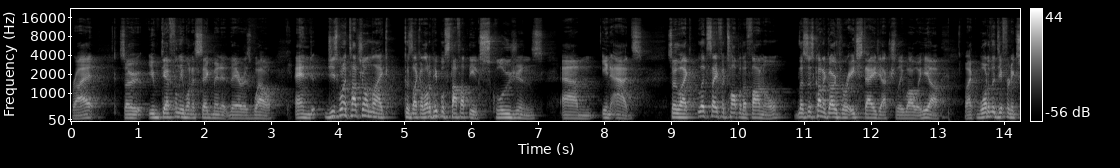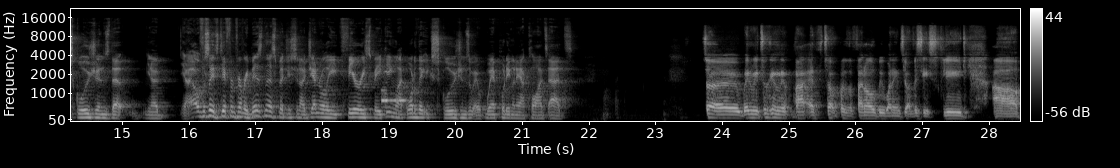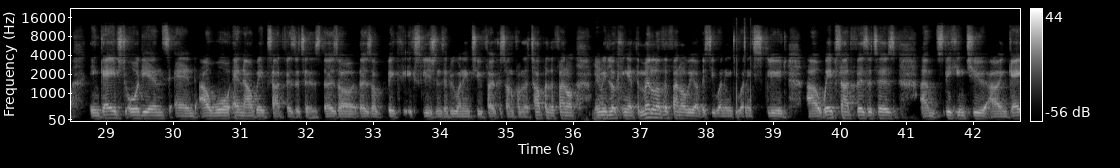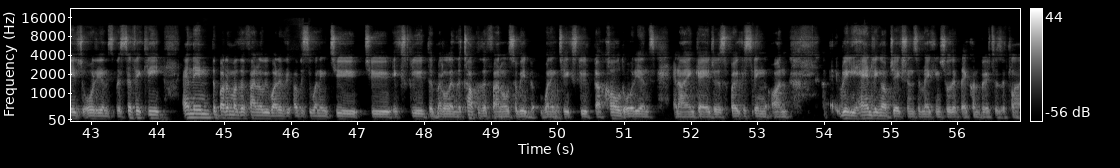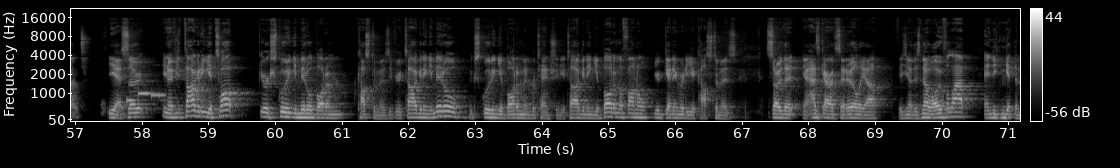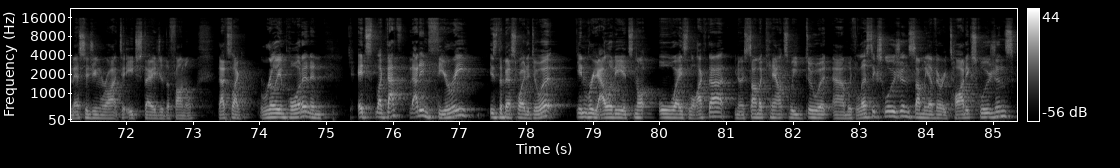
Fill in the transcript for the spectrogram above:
right? So you definitely want to segment it there as well. And just want to touch on like because like a lot of people stuff up the exclusions um, in ads. So like let's say for top of the funnel, let's just kind of go through each stage actually while we're here. Like what are the different exclusions that you know? You know obviously, it's different for every business, but just you know, generally, theory speaking, like what are the exclusions that we're, we're putting on our clients' ads? So when we're talking about at the top of the funnel, we're wanting to obviously exclude our engaged audience and our and our website visitors. Those are those are big exclusions that we're wanting to focus on from the top of the funnel. When we're looking at the middle of the funnel, we're obviously wanting to want to exclude our website visitors, um, speaking to our engaged audience specifically. And then the bottom of the funnel, we want to obviously wanting to to exclude the middle and the top of the funnel. So we're wanting to exclude our cold audience and our engagers, focusing on really handling objections and making sure that they convert as a client. Yeah. So, you know, if you're targeting your top, you're excluding your middle, bottom customers. If you're targeting your middle, excluding your bottom and retention. You're targeting your bottom of funnel, you're getting rid of your customers. So that, you know, as Gareth said earlier, there's, you know, there's no overlap and you can get the messaging right to each stage of the funnel. That's like really important. And it's like that, that in theory is the best way to do it in reality, it's not always like that. You know, some accounts we do it um, with less exclusions, some we have very tight exclusions,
